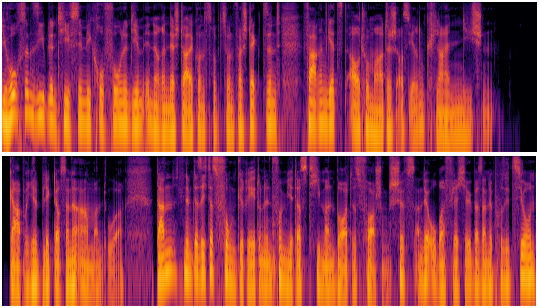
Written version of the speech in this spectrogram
Die hochsensiblen Tiefseemikrofone, die im Inneren der Stahlkonstruktion versteckt sind, fahren jetzt automatisch aus ihren kleinen Nischen. Gabriel blickt auf seine Armbanduhr. Dann nimmt er sich das Funkgerät und informiert das Team an Bord des Forschungsschiffs an der Oberfläche über seine Position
